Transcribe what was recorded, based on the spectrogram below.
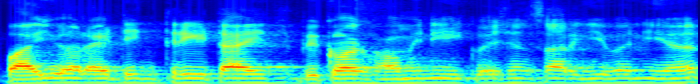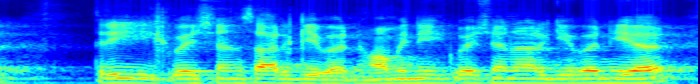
Why you are writing 3 times? Because how many equations are given here? 3 equations are given. How many equations are given here?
